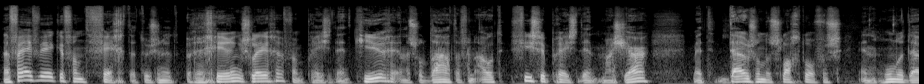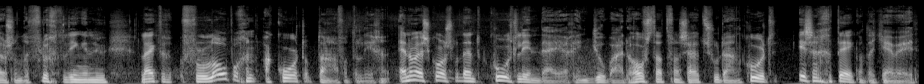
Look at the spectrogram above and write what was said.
Na vijf weken van vechten tussen het regeringsleger van president Kier... en de soldaten van oud-vicepresident Machar... met duizenden slachtoffers en honderdduizenden vluchtelingen nu... lijkt er voorlopig een akkoord op tafel te liggen. NOS-correspondent Koert Lindijer in Juba, de hoofdstad van Zuid-Soedan. Koert, is er getekend dat jij weet?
